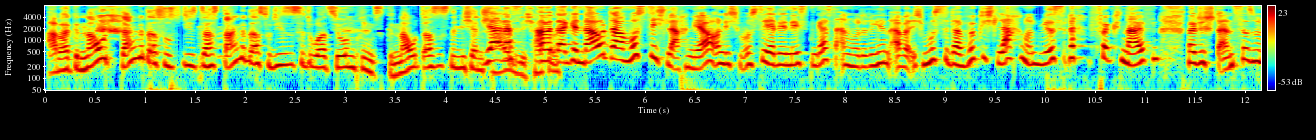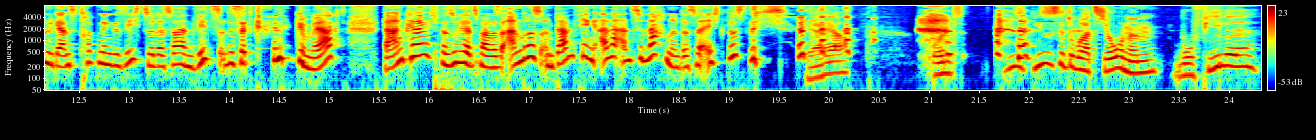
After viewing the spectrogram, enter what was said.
aber genau, danke, dass du das, danke, dass du diese Situation bringst. Genau das ist nämlich entscheidend. Ja, das, aber da genau da musste ich lachen, ja. Und ich musste ja den nächsten Gast anmoderieren, aber ich musste da wirklich lachen und mir es verkneifen, weil du standst da so mit ganz trockenen Gesicht, so das war ein Witz und das hat keiner gemerkt. Danke, ich versuche jetzt mal was anderes. Und dann fingen alle an zu lachen und das war echt lustig. Ja, ja. Und diese, diese Situationen, wo viele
